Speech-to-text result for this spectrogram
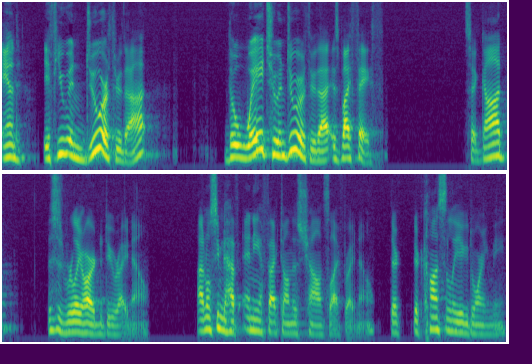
And if you endure through that, the way to endure through that is by faith. Say, God, this is really hard to do right now. I don't seem to have any effect on this child's life right now. They're, they're constantly ignoring me.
